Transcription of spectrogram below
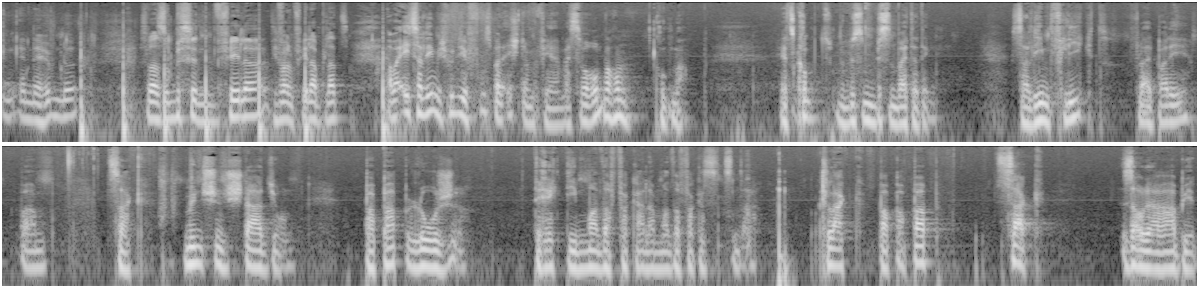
in, in der Hymne. Das war so ein bisschen ein Fehler. Die waren ein Fehlerplatz. Aber ey, Salim, ich würde dir Fußball echt empfehlen. Weißt du warum? Warum? Guck mal. Jetzt kommt, wir müssen ein bisschen weiterdenken. Salim fliegt, Flight Buddy, bam, zack. München Stadion. Babab Loge. Direkt die Motherfucker aller Motherfucker sitzen da. Klack, bababab, zack. Saudi-Arabien,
